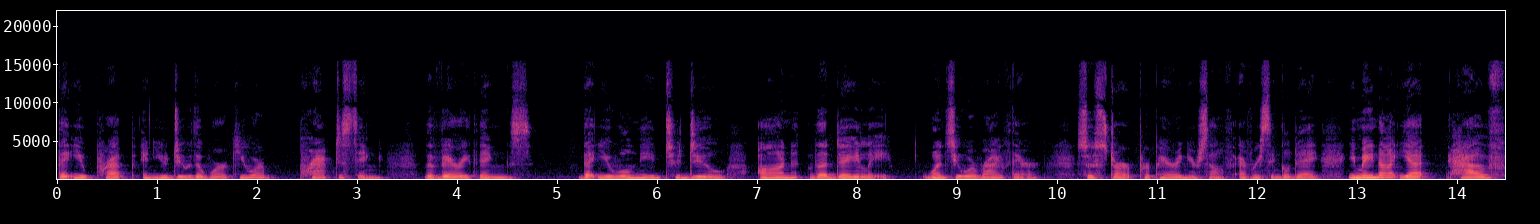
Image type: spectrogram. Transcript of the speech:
that you prep and you do the work, you are practicing the very things that you will need to do on the daily once you arrive there. So start preparing yourself every single day. You may not yet have,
